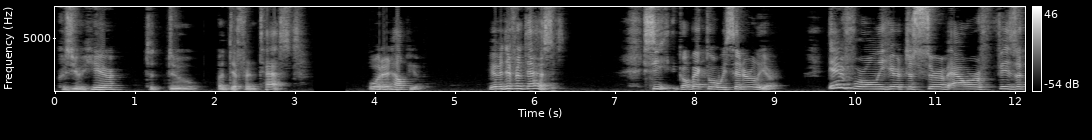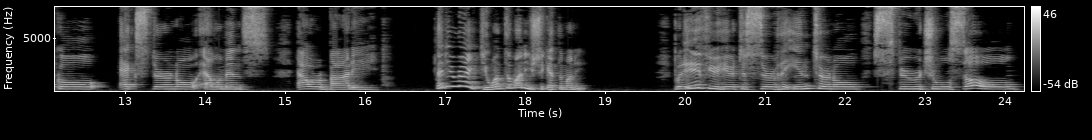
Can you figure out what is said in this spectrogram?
Because you're here to do a different test. Would it help you? You have a different test. See, go back to what we said earlier. If we're only here to serve our physical, external elements, our body, then you're right. You want the money, you should get the money. But if you're here to serve the internal spiritual soul,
